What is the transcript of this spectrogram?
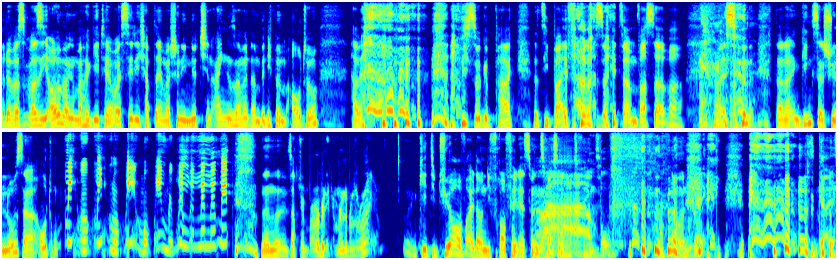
Oder was, was ich auch immer gemacht habe, GTA Vice City, ich habe da immer schön die Nütchen eingesammelt, dann bin ich mit dem Auto, habe hab ich so geparkt, dass die Beifahrerseite am Wasser war. Weißt du, dann ging es da schön los, das Auto. Und dann sagt geht die Tür auf, Alter, und die Frau fällt erstmal ins Wasser Ah, und weg. Das ist Geil.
